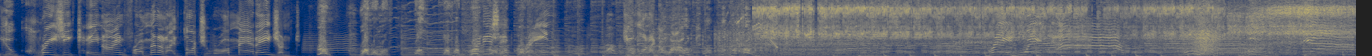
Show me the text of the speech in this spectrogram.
you crazy canine. For a minute, I thought you were a mad agent. What is it, Brain? Do you want to go out? Brain, wait! Ah! Yeah!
